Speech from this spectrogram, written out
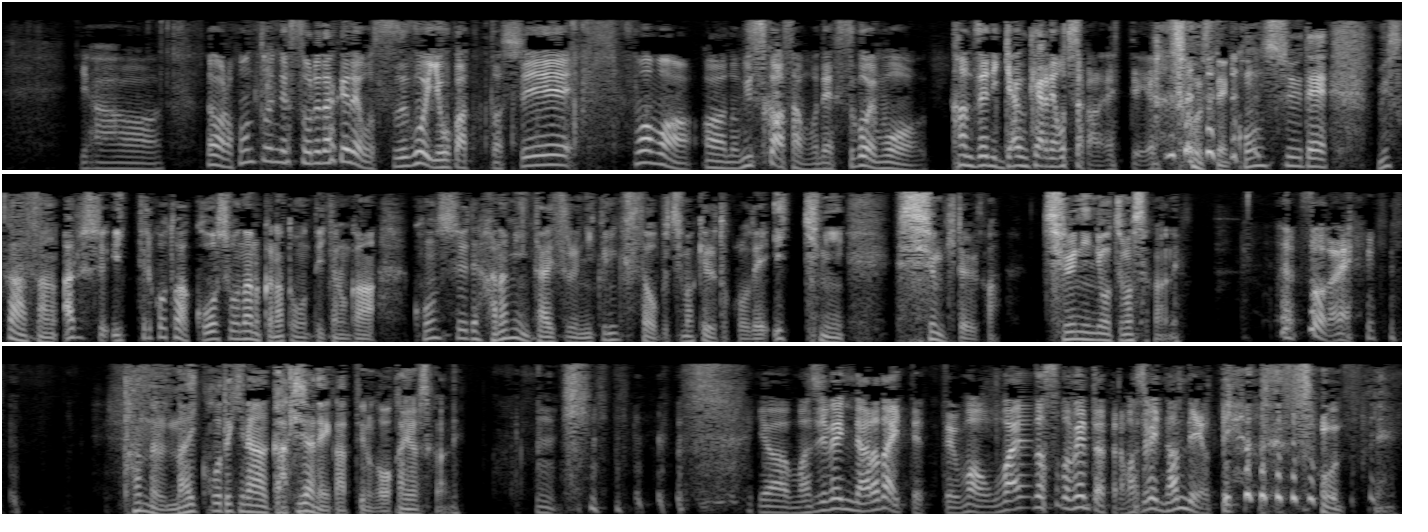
いやー、だから本当にね、それだけでもすごい良かったし、まあまあ、あの、ミスカーさんもね、すごいもう、完全にギャンキャラに落ちたからねっていう。そうですね。今週で、ミスカーさん、ある種言ってることは交渉なのかなと思っていたのが、今週で花見に対する肉肉しさをぶちまけるところで、一気に思春期というか、中二に落ちましたからね。そうだね。単なる内向的なガキじゃねえかっていうのが分かりましたからね。いやー、真面目にならないってって、まあ、お前のそのメントだったら真面目になんねえよって。そうですね。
